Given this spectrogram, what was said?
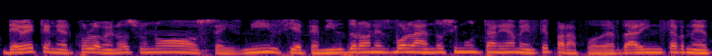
debe tener por lo menos unos seis mil, siete mil drones volando simultáneamente para poder dar internet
